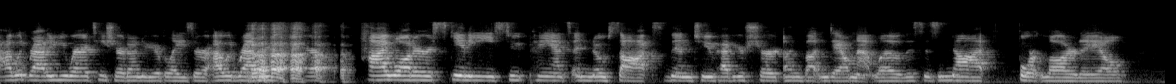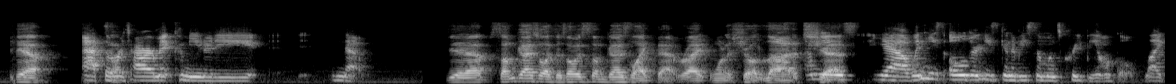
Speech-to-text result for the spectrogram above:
I would rather you wear a t-shirt under your blazer. I would rather you wear high water skinny suit pants and no socks than to have your shirt unbuttoned down that low. This is not Fort Lauderdale yeah, at the So- retirement community. No. yeah. Some guys are like, there's always some guys like that, right? Want to show a lot of I mean, chest. yeah, when he's older, he's gonna be someone's creepy uncle. Like,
